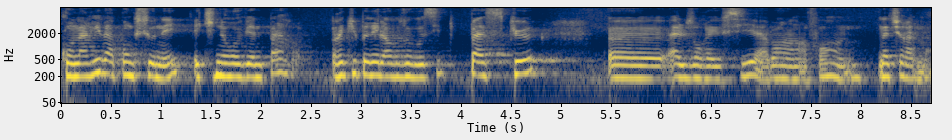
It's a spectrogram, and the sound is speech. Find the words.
qu'on arrive à ponctionner et qui ne reviennent pas récupérer leurs ovocytes parce que elles ont réussi à avoir un enfant naturellement.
